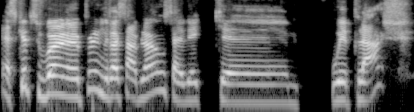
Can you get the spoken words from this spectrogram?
est-ce que tu vois un peu une ressemblance avec euh, Whiplash?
